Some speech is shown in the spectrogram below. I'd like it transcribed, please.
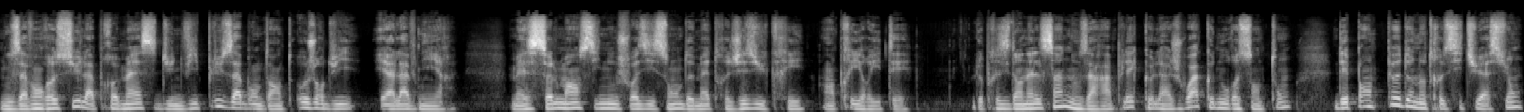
nous avons reçu la promesse d'une vie plus abondante aujourd'hui et à l'avenir, mais seulement si nous choisissons de mettre Jésus-Christ en priorité. Le président Nelson nous a rappelé que la joie que nous ressentons dépend peu de notre situation,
